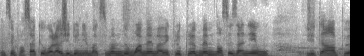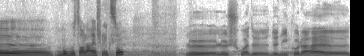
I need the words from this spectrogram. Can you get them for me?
Donc c'est pour ça que voilà, j'ai donné le maximum de moi-même avec le club, même dans ces années où j'étais un peu euh, beaucoup sur la réflexion. Le, choix de, Nicolas, euh,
